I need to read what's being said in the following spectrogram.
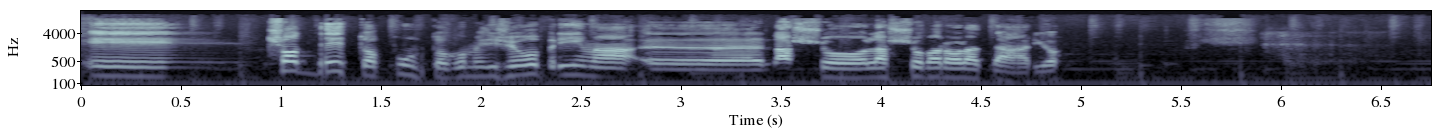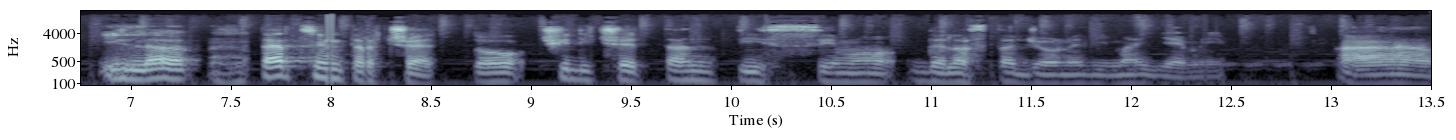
E ciò detto, appunto, come dicevo prima, eh, lascio, lascio parola a Dario. Il terzo intercetto ci dice tantissimo della stagione di Miami. Uh,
